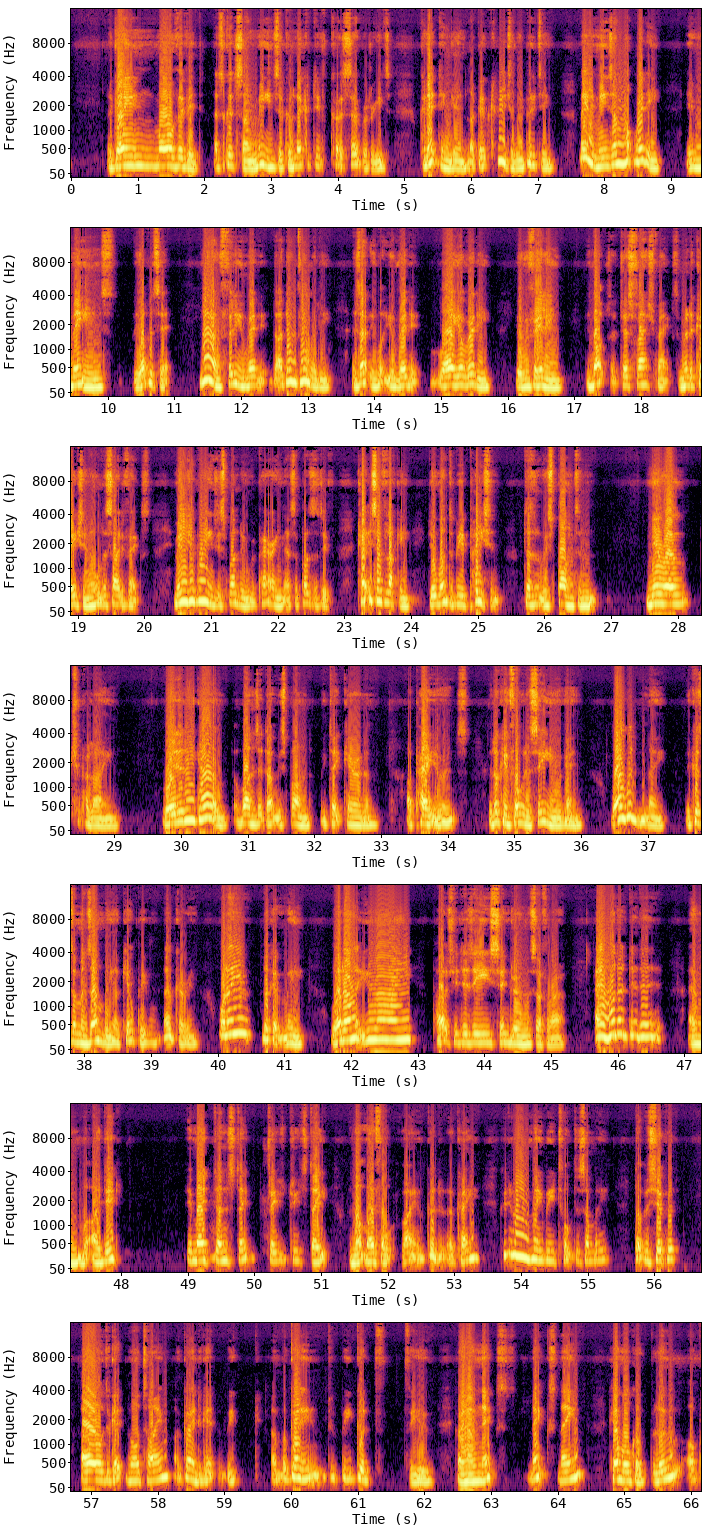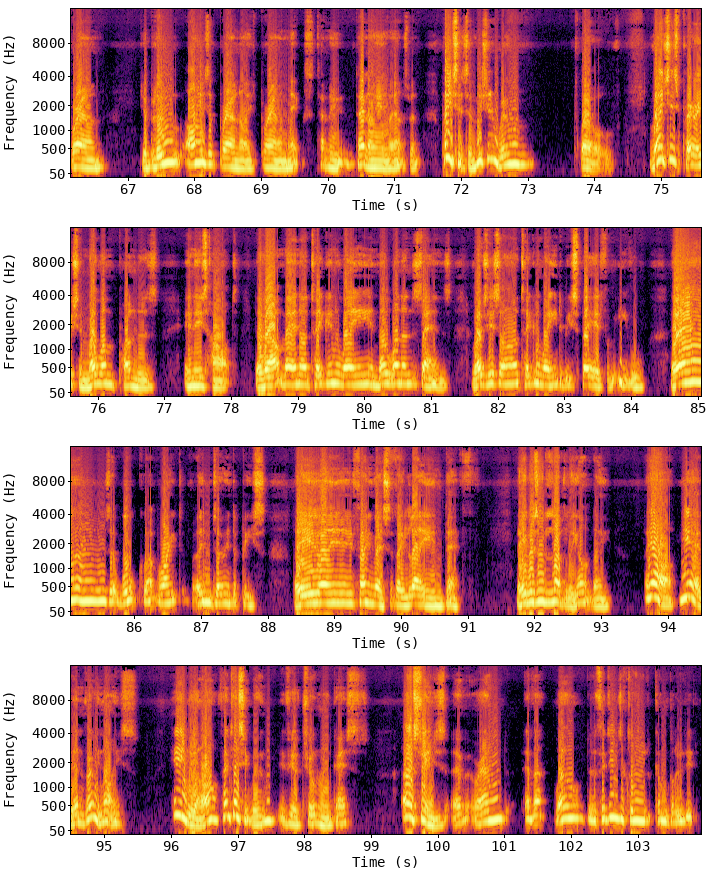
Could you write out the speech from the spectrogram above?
Again, more vivid. That's a good sign. Means the collective circuitries connecting again, like a computer rebooting. Maybe it means I'm not ready. It means the opposite. No, I'm feeling ready. I don't feel ready. Exactly what you're ready. Why you're ready. You're feeling. The doctor, just flashbacks, the medication, all the side effects. It means your brain's responding, repairing. That's a positive. Count yourself lucky. You don't want to be a patient who doesn't respond to neurotriptyline. Where do they go? The ones that don't respond. We take care of them. Our parents. They're looking forward to seeing you again. Why wouldn't they? Because I'm a zombie. I kill people. No, Kieren. What are you? Look at me. What are you? I partially deceased syndrome sufferer. And what I did and what I did in my state, state, state not my fault. Right? Good. Okay. Could you maybe talk to somebody, Doctor Shepard? Oh, to get more time. I'm going to get be I'm going to be good for you. Going home next. Next name? Ken Walker. Blue or brown? Your blue eyes or brown eyes? Brown. Next. Me announcement. Patients admission room 12. Righteous and no one ponders in his heart. Devout men are taken away and no one understands. Righteous are taken away to be spared from evil. Those that walk upright enter into peace. They find rest they lay in death. Neighbours are lovely, aren't they? They are. Yeah, they're very nice. Here we are. Fantastic room, if you have children or guests. Ah, strangers around ever? Well, do the fittings include, come included?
